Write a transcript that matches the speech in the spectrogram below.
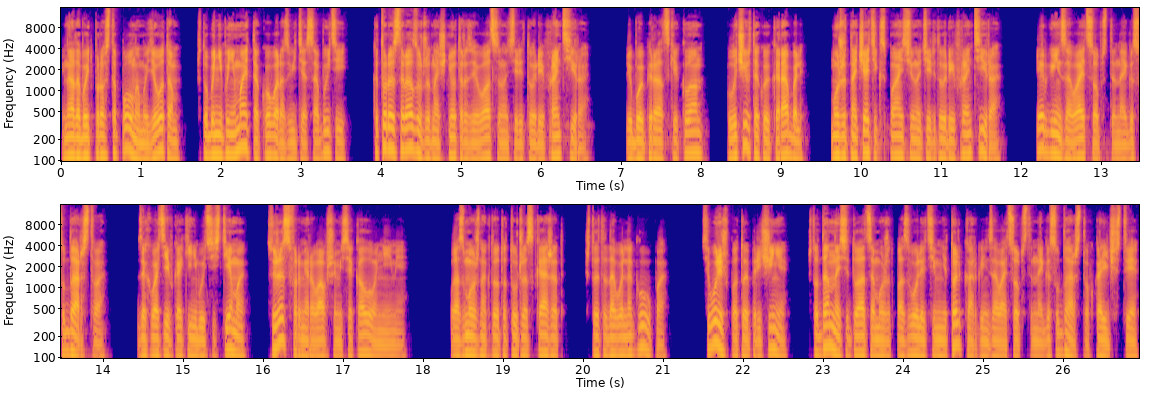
И надо быть просто полным идиотом, чтобы не понимать такого развития событий, которое сразу же начнет развиваться на территории фронтира. Любой пиратский клан, получив такой корабль, может начать экспансию на территории фронтира и организовать собственное государство, захватив какие-нибудь системы с уже сформировавшимися колониями. Возможно, кто-то тут же скажет, что это довольно глупо, всего лишь по той причине, что данная ситуация может позволить им не только организовать собственное государство в количестве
